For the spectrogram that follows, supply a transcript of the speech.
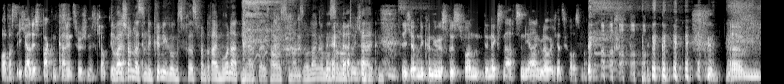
Boah, was ich alles backen kann inzwischen, das glaubt ihr Du weißt schon, dass du eine Kündigungsfrist von drei Monaten hast als Hausmann. So lange musst du noch durchhalten. Ich habe eine Kündigungsfrist von den nächsten 18 Jahren, glaube ich, als Hausmann. ähm,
